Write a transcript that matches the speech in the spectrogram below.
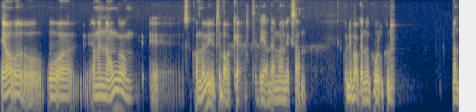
ja och, och ja, men någon gång eh, så kommer vi ju tillbaka till det där man liksom går tillbaka till kon- Men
